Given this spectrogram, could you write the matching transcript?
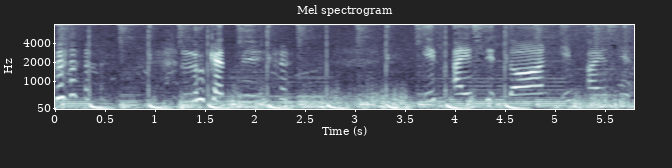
look at me. If I sit down if I sit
